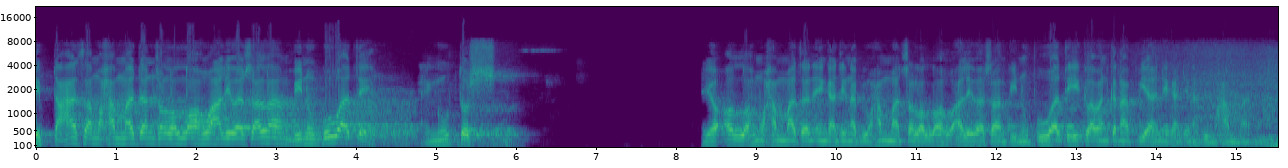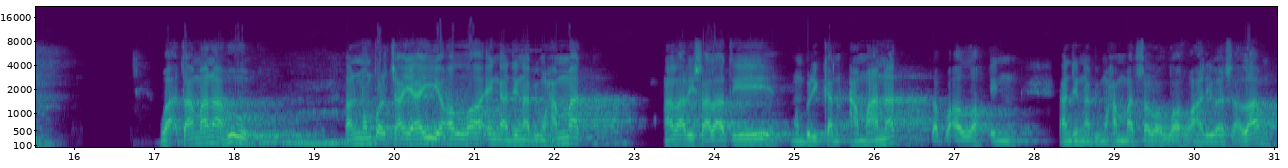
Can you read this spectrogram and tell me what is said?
Ibta'asa Muhammadan sallallahu alaihi wasallam binubuwati ngutus Ya Allah Muhammadan ing Kanjeng Nabi Muhammad sallallahu alaihi wasallam binubuwati kelawan kenabiane Kanjeng Nabi Muhammad. Wa tamanahu dan mempercayai ya Allah ing Kanjeng Nabi Muhammad ala risalati memberikan amanat sapa Allah ing Kanjeng Nabi Muhammad sallallahu alaihi wasallam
